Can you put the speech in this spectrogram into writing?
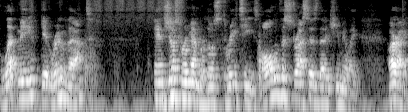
let me get rid of that and just remember those three T's, all of the stresses that accumulate. All right,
